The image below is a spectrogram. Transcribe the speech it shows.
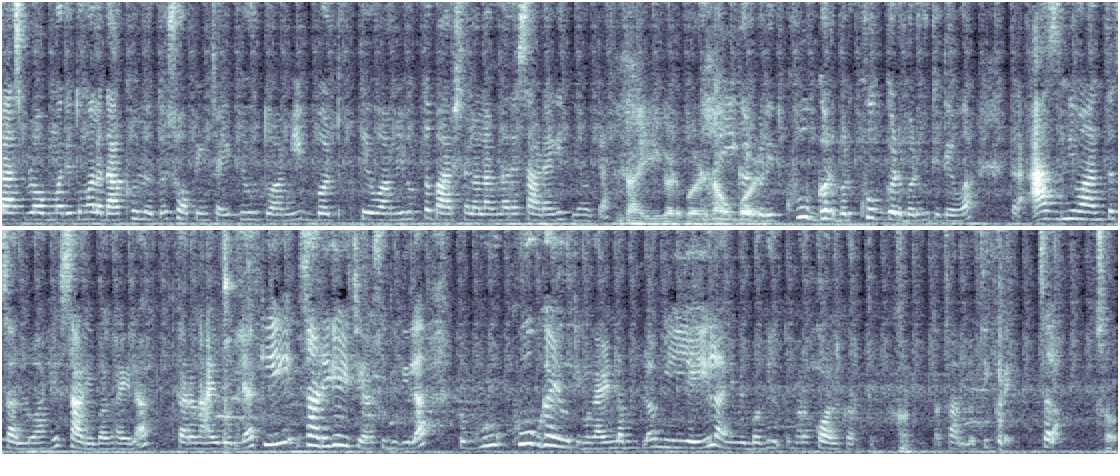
लास्ट ब्लॉगमध्ये तुम्हाला दाखवलं होतं शॉपिंगच्या इथे होतो आम्ही बट तेव्हा आम्ही फक्त बारशाला लागणाऱ्या साड्या घेतल्या होत्या. घाई गडबड घाई धावपळ. गडबडीत खूप गडबड खूप गडबड होती तेव्हा. तर आज निवांत चाललो आहे साडी बघायला कारण आई बोलल्या की साडी घ्यायची असू दीदीला तर खूप घाई होती. मग आईला म्हटलं मी येईल आणि मी बघेल तुम्हाला कॉल करते. तर चाललो तिकडे. चला. चल.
